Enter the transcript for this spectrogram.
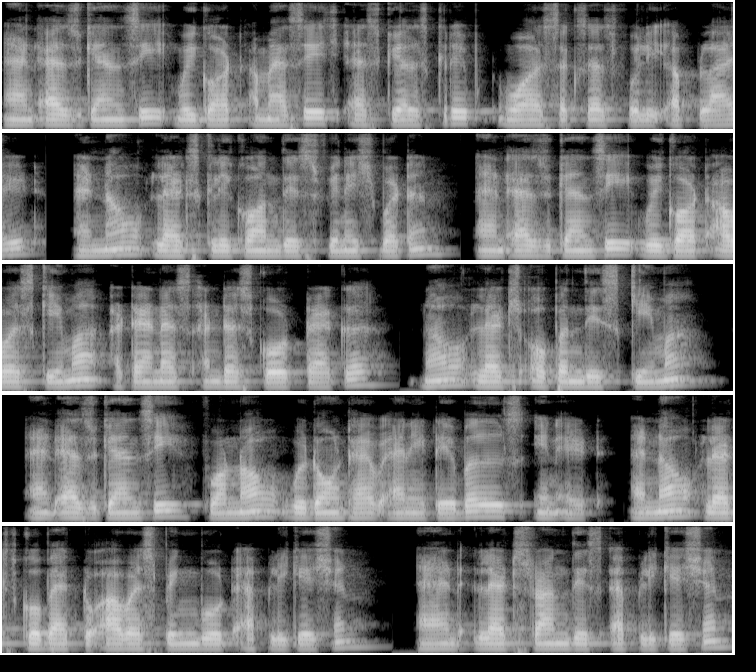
and as you can see we got a message. SQL script was successfully applied. And now let's click on this finish button. And as you can see we got our schema attendance underscore tracker. Now let's open this schema. And as you can see for now we don't have any tables in it. And now let's go back to our spring boot application. And let's run this application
